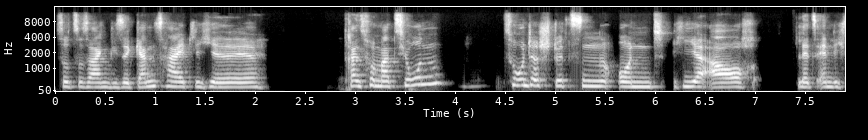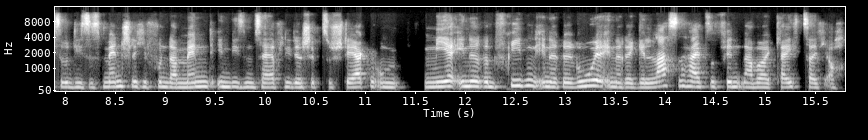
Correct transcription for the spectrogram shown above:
sozusagen diese ganzheitliche Transformation zu unterstützen und hier auch letztendlich so dieses menschliche Fundament in diesem Self-Leadership zu stärken, um mehr inneren Frieden, innere Ruhe, innere Gelassenheit zu finden, aber gleichzeitig auch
